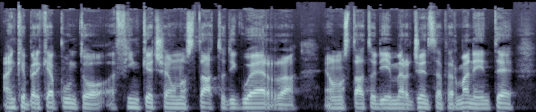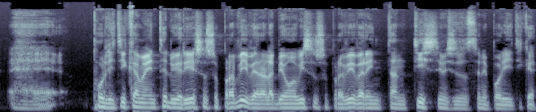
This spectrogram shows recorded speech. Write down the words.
anche perché appunto finché c'è uno stato di guerra e uno stato di emergenza permanente, eh, politicamente lui riesce a sopravvivere, l'abbiamo visto sopravvivere in tantissime situazioni politiche.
